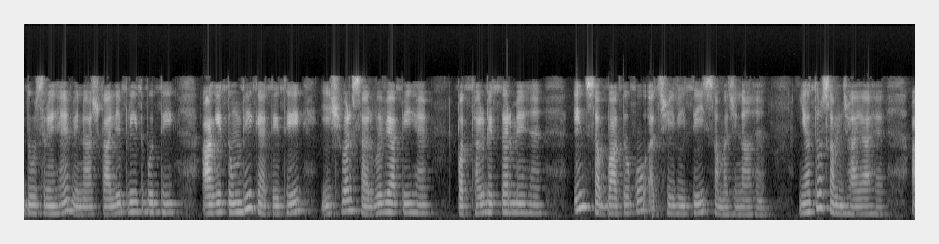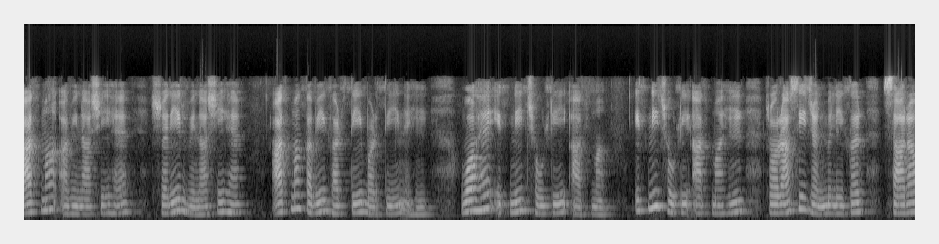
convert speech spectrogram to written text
दूसरे हैं विनाश काले प्रीत बुद्धि। आगे तुम भी कहते थे, ईश्वर सर्वव्यापी है, पत्थर भितर में है। इन सब बातों को अच्छी रीति समझना है। यह तो समझाया है, आत्मा अविनाशी है, शरीर विनाशी है। आत्मा कभी घटती बढ़ती नहीं, वह है इतनी छोटी आत्मा। इतनी छोटी आत्मा ही चौरासी जन्म लेकर सारा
